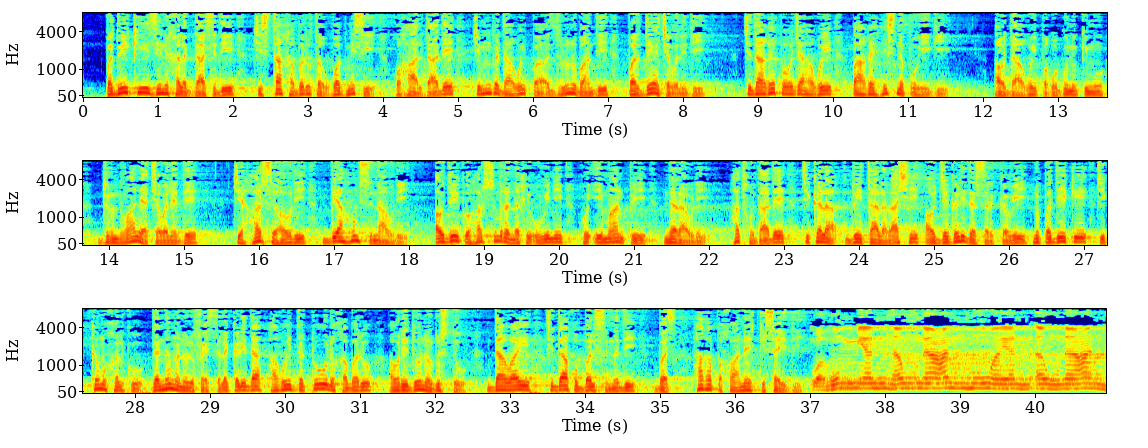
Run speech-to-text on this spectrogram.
په دوی کې ځینې خلک داسې دي چې ستا خبرو ته غوږ نیسي خو حال دا دی چې موږ د هغوی په زړونو باندې پردې اچولې دي چې د هغې په وجه هغوی په هغې هیڅ نه پوهیږي او د هغوی په غوږونو کې مو دروندوالی اچولی دی چې هر څه اوري بیا هم څه نه اوري او دوی کو هر څومره نخي وویني خو ایمان پری نه راوړي حد خدا دی چې کله دوی تال راشي او جګړې در سره کوي نو پدې کې چې کم خلکو د نه منلو فیصله کړې ده هغوی د ټولو خبرو او ریدونو رستو دا وایي چې دا خو بل څه نه دي بس هغه په خوانې قصې دي وهم ينهون عنه وينأون عنه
